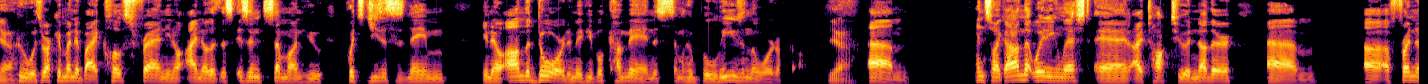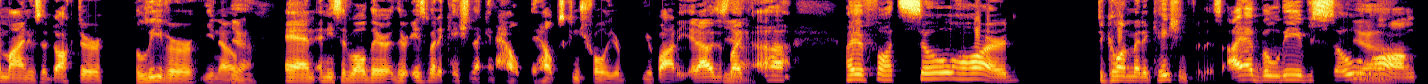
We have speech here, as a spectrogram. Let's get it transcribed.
yeah who was recommended by a close friend. You know, I know that this isn't someone who puts Jesus' name, you know, on the door to make people come in. This is someone who believes in the word of God. yeah Um, and so I got on that waiting list and I talked to another, um, uh, a friend of mine who's a doctor, believer, you know, yeah and, and he said, well, there, there is medication that can help. It helps control your, your body. And I was just like, Yeah. ah, I have fought so hard to go on medication for this. I have believed so Yeah. long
